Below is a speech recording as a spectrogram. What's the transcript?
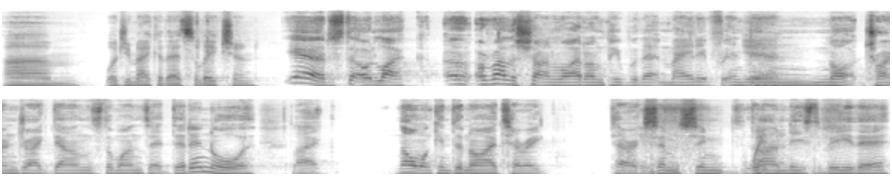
Um, what do you make of that selection? Yeah, just I would like I- I'd rather shine light on people that made it and Yeah. then not try and drag down the ones that didn't. Or like no one can deny Tariq Tariq Sims seems, uh, needs to be there.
